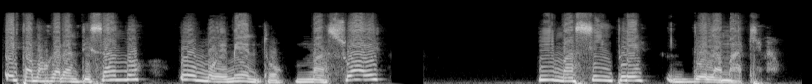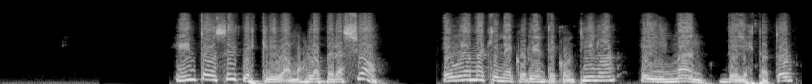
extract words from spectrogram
estamos garantizando un movimiento más suave y más simple de la máquina. Entonces describamos la operación. En una máquina de corriente continua, el imán del estator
